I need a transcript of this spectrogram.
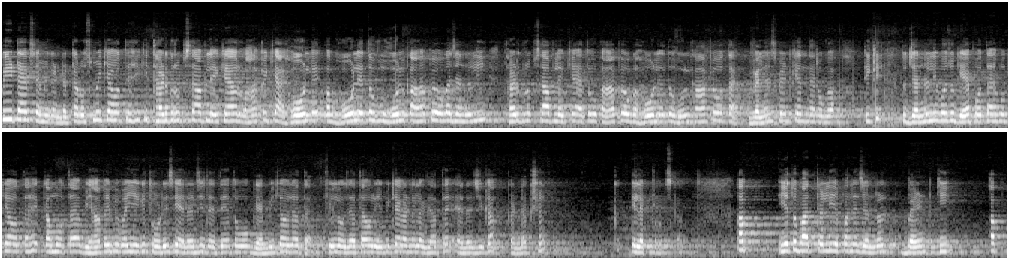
पी टाइप सेमीकंडक्टर उसमें क्या होते हैं कि थर्ड ग्रुप से आप लेके आए और वहाँ पे क्या है? होल है। अब होल है तो वो होल कहाँ पे होगा जनरली थर्ड ग्रुप से आप लेके आए तो वो कहाँ पे होगा? होल है तो होल कहाँ पे होता है? वैलेंस बैंड के अंदर होगा। ठीक है? तो जनरली वो जो गैप होता है, वो क्या होता है? कम होता है। अब यहाँ पे भी वही है कि थोड़ी सी एनर्जी देते हैं तो वो गैप भी क्या हो जाता है? फिल हो जाता है और ये भी क्या करने लग जाते हैं? एनर्जी का कंडक्शन इलेक्ट्रॉन्स का। अब ये तो बात कर ली अपन ने जनरल बैंड की। अब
